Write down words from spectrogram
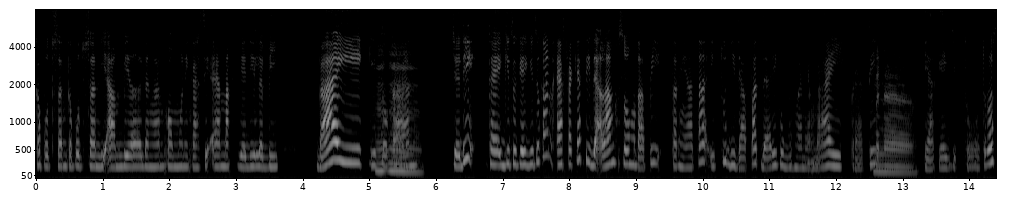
Keputusan-keputusan diambil dengan komunikasi enak jadi lebih baik gitu kan. Mm-mm. jadi kayak gitu kayak gitu kan efeknya tidak langsung tapi ternyata itu didapat dari hubungan yang baik. Berarti benar. ya kayak gitu. Terus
